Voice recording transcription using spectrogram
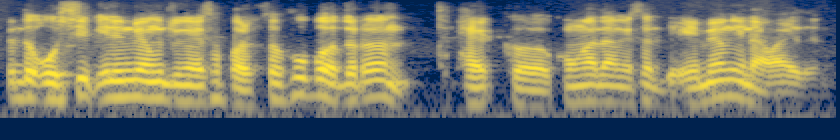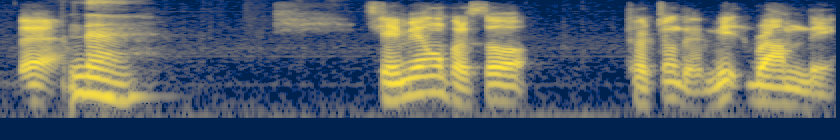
근데 51명 중에서 벌써 후보들은 100, 그 공화당에서 4명이 나와야 되는데 네. 3명은 벌써 결정돼. 밋 람니.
